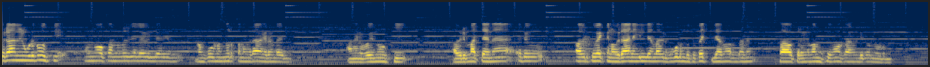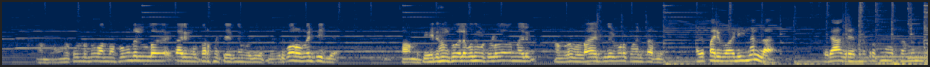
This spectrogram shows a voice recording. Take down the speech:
ഒരു കൂടി നോക്കി. ഒന്ന് നോക്കാന്നുള്ള ലെവലിലായത് നമുക്ക് കൊണ്ടു നിർത്തണം ഒരു ആഗ്രഹം ഉണ്ടായിരുന്നു. അങ്ങനെ പോയി നോക്കി. അവർ മറ്റേനെ ഒരു അവർക്ക് വെക്കണം ഒരു ആനയും ഇല്ലാണ്ട് അവർക്ക് കുടുംബത്തിൽ പറ്റില്ല എന്ന് പറഞ്ഞിട്ടാണ് സാവത്രിനെ നമുക്ക് നോക്കാൻ വേണ്ടി കൊണ്ടുവിടുന്നു നമ്മളങ്ങനെ കൊണ്ടുവന്ന് വന്നപ്പോൾ മുതലുള്ള കാര്യങ്ങൾ പെർഫെക്റ്റ് ആയിരുന്നു നമ്മൾ ചെയ്തിട്ടുണ്ട് ഒരു കുറവ് പറ്റിയില്ല സാമ്പത്തികമായിട്ട് നമുക്ക് വല്ല ബുദ്ധിമുട്ടുള്ളത് വന്നാലും നമ്മൾ ഉള്ള കാര്യത്തിൽ മുടക്കം വരുത്താറില്ല. അത് പരിപാടി എന്നല്ല. ഒരാഗ്രഹത്തിനെ പുറത്ത് നോക്കാൻ വേണ്ടി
